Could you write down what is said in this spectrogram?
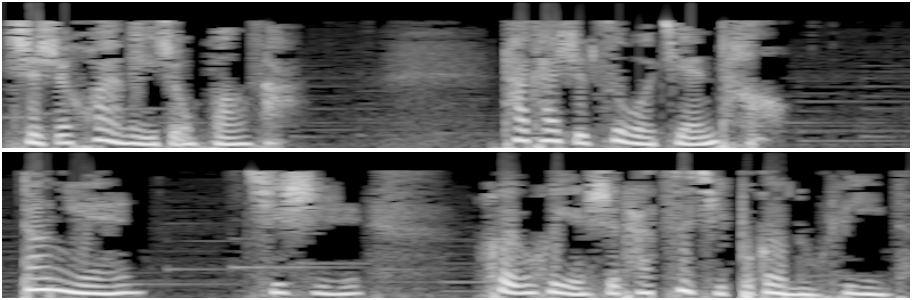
只是换了一种方法。他开始自我检讨，当年其实会不会也是他自己不够努力呢？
